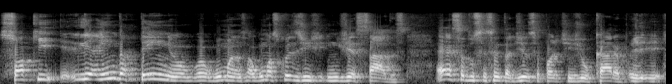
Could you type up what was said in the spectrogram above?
Só que ele ainda tem algumas, algumas coisas engessadas. Essa dos 60 dias você pode atingir o cara, ele,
